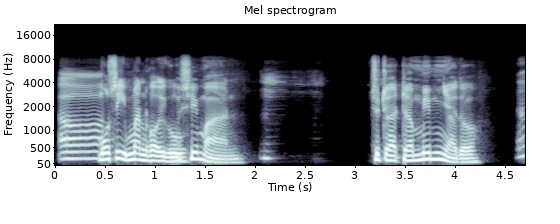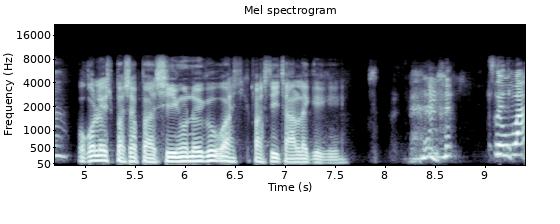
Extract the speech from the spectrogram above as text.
Oh. Musiman kok iku. Musiman. Hmm. Sudah ada meme-nya tuh. Hah? Pokoknya basa basi ngono iku wah pasti caleg iki. Sumpah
